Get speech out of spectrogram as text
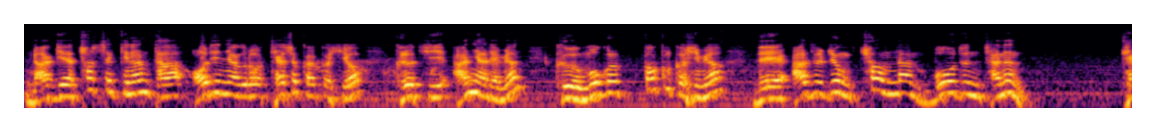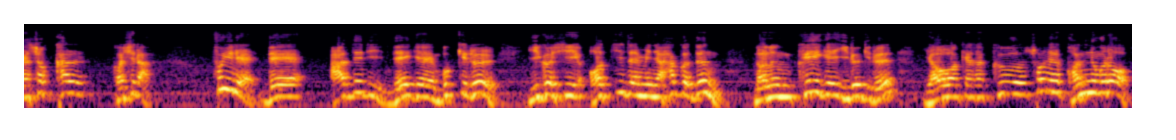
낙의 첫 새끼는 다 어린 양으로 대속할 것이요. 그렇지 아니하려면 그 목을 꺾을 것이며 내 아들 중 처음 난 모든 자는 대속할 것이라. 후일에 내 아들이 내게 묻기를 이것이 어찌 됨이냐 하거든 너는 그에게 이르기를 여호와께서 그 손의 권능으로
